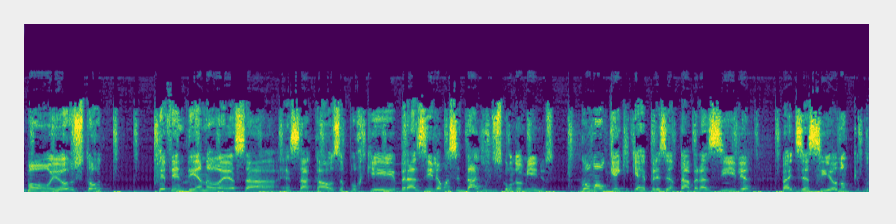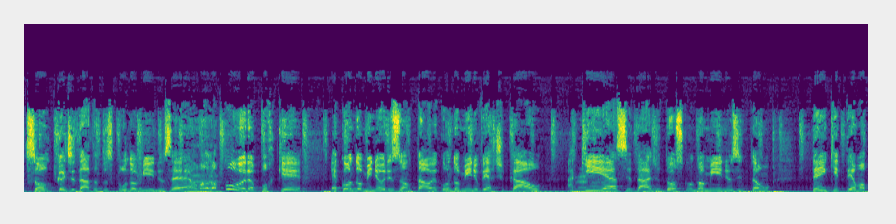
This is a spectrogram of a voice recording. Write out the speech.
Bom, eu estou defendendo essa, essa causa porque Brasília é uma cidade dos condomínios. Como alguém que quer representar Brasília vai dizer assim, eu não sou candidata dos condomínios? É uma loucura, porque é condomínio horizontal, é condomínio vertical. Aqui é a cidade dos condomínios, então tem que ter uma-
